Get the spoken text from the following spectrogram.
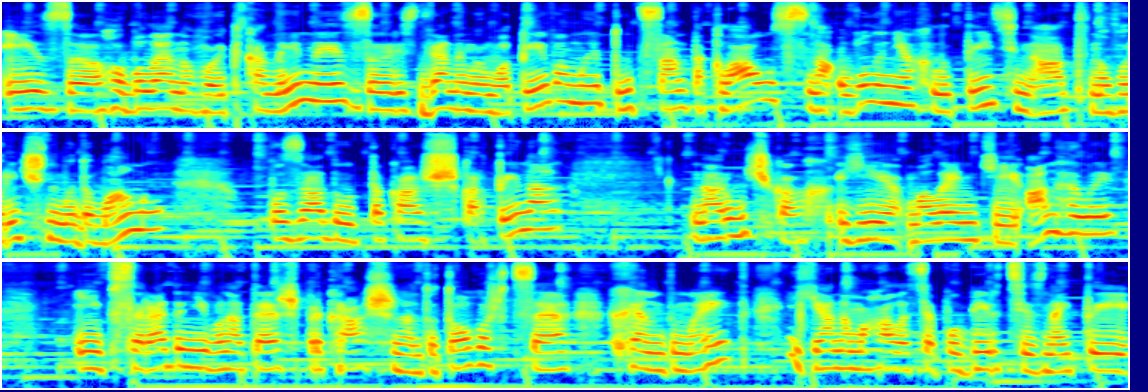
із гобеленової тканини з різдвяними мотивами. Тут Санта Клаус на оленях летить над новорічними домами. Позаду така ж картина. На ручках є маленькі ангели, і всередині вона теж прикрашена. До того ж, це хендмейд. Я намагалася по бірці знайти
